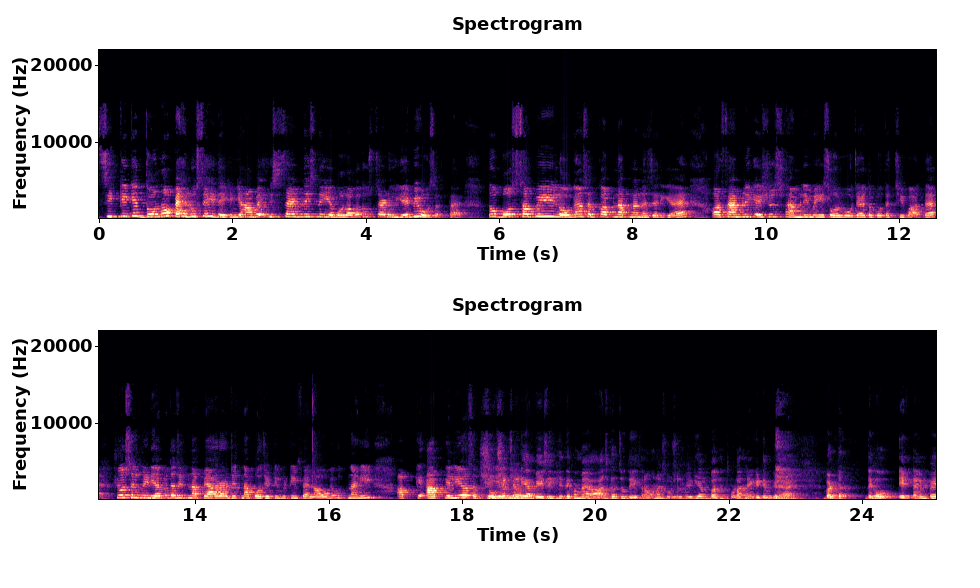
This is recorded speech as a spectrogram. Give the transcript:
सिक्के के दोनों पहलू से ही देखेंगे हाँ भाई, इस साइड ने इसने ये बोला होगा तो उस साइड ये भी हो सकता है। तो बहुत सभी लोग हैं सबका अपना अपना नज़रिया है और फैमिली के इश्यूज़ फैमिली में ही सोल्व हो जाए तो बहुत अच्छी बात है। सोशल मीडिया पे तो जितना प्यार और जितना पॉजिटिविटी फैलाओगे उतना ही आपके आपके लिए और सबके लिए सोशल मीडिया बेसिकली देखो मैं आजकल जो देख रहा हूँ ना सोशल मीडिया बंद थोड़ा नेगेटिव गया है। बट देखो एक टाइम पे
